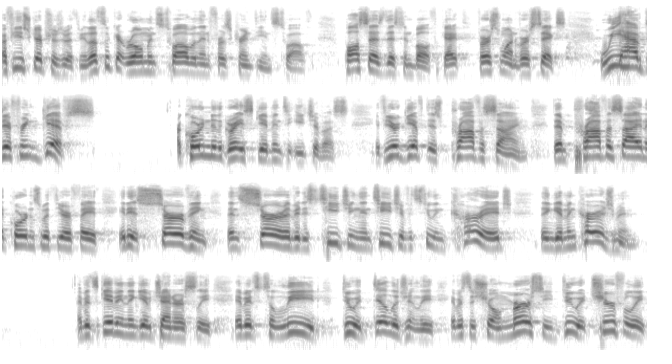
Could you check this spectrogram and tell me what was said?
a few scriptures with me. Let's look at Romans 12 and then 1 Corinthians 12. Paul says this in both, okay? First 1, verse 6. We have different gifts according to the grace given to each of us. If your gift is prophesying, then prophesy in accordance with your faith. It is serving, then serve. If it is teaching, then teach. If it's to encourage, then give encouragement. If it's giving, then give generously. If it's to lead, do it diligently. If it's to show mercy, do it cheerfully.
